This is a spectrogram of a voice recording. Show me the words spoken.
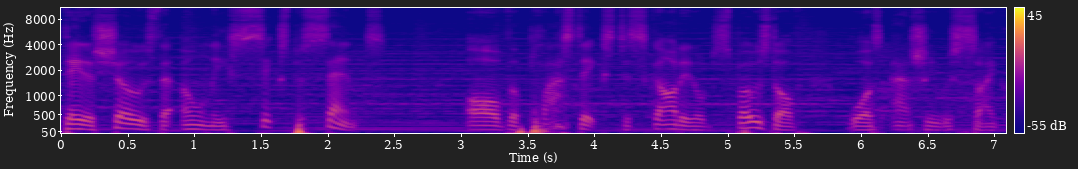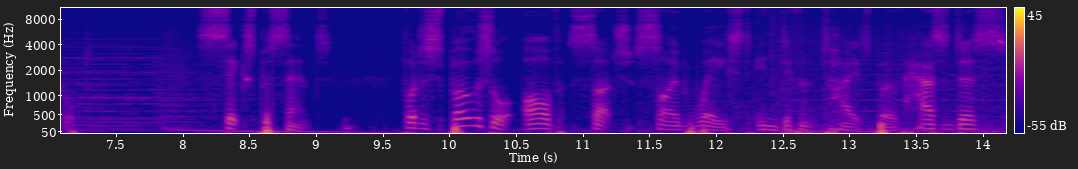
data shows that only 6% of the plastics discarded or disposed of was actually recycled. 6%. For disposal of such solid waste in different types, both hazardous,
